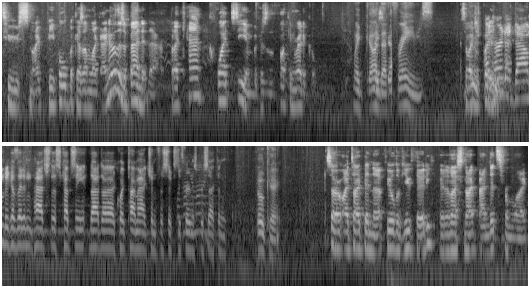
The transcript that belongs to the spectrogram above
to snipe people because I'm like, I know there's a bandit there, but I can't quite see him because of the fucking reticle. My god, that frames. So I just put I it. turned it down because they didn't patch this cutscene, that uh, quick time action for 60 What's frames per second. Okay. So I type in uh, Field of View 30, and then I snipe bandits from like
